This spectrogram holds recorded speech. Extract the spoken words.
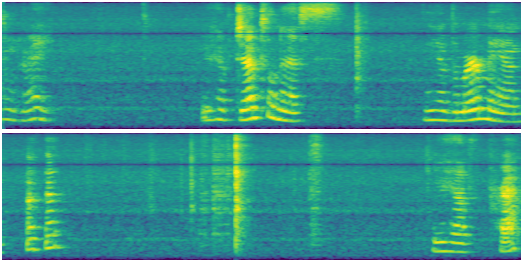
All right. You have gentleness. You have the merman. You have prac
